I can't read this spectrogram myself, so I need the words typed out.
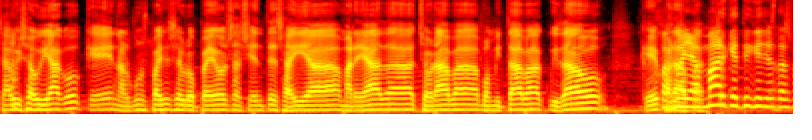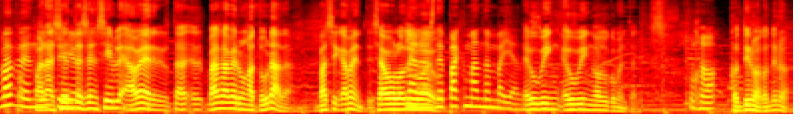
xa avisou Iago que en algúns países europeos a xente saía mareada, choraba, vomitaba, cuidado, que para, para, vaya para, marketing que lle estás facendo, Para a xente sensible, a ver, ta, vas a ver unha turada, basicamente, xa vos lo claro, digo. Claro, de Pac mandan valladas. Eu vin, eu vin o documental. Uh. Continúa, continúa.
